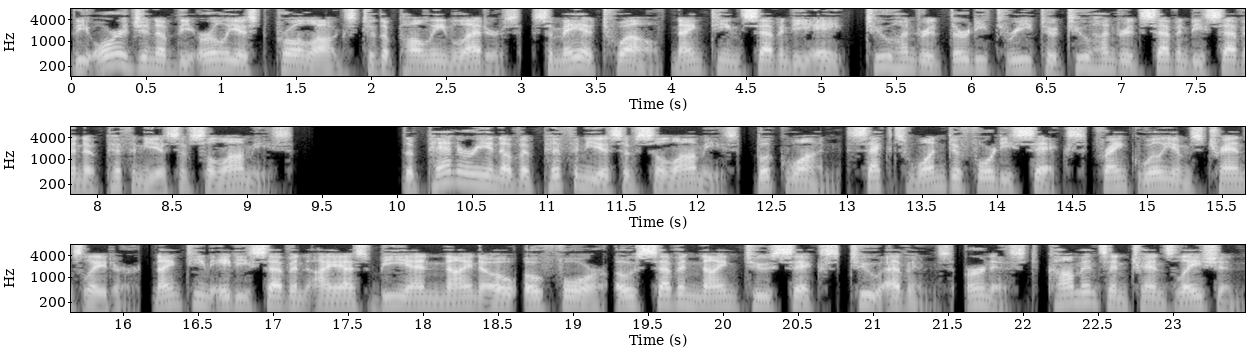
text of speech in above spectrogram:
The Origin of the Earliest Prologues to the Pauline Letters, Semeia 12 1978, 233–277 Epiphanius of Salamis. The Panarion of Epiphanius of Salamis, Book 1 Sects 1–46 Frank Williams Translator, 1987 ISBN 90-04-07926-2 Evans, Ernest Comments and Translation,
